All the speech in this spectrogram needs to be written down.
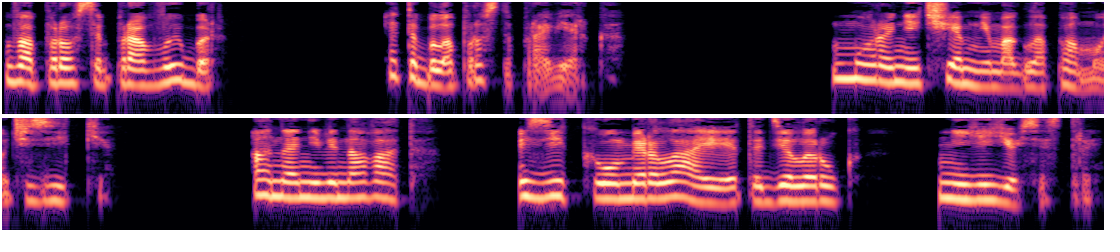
вопросы про выбор — это была просто проверка. Мора ничем не могла помочь Зикке. Она не виновата. Зикка умерла, и это дело рук не ее сестры.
